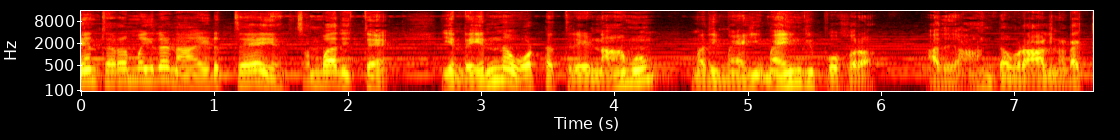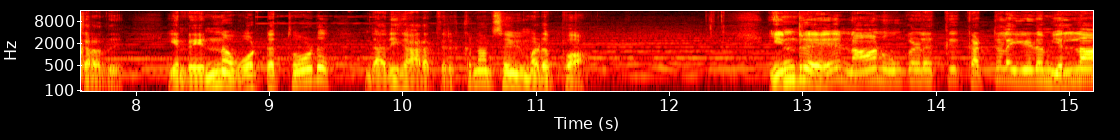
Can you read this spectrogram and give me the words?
என் திறமையில் நான் எடுத்தேன் சம்பாதித்தேன் என்ற எண்ண ஓட்டத்திலே நாமும் மதி மயங்கி போகிறோம். அது ஆண்டவரால் நடக்கிறது என்ற எண்ண ஓட்டத்தோடு இந்த அதிகாரத்திற்கு நாம் செவி மடுப்போம் இன்று நான் உங்களுக்கு கட்டளையிடும் எல்லா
